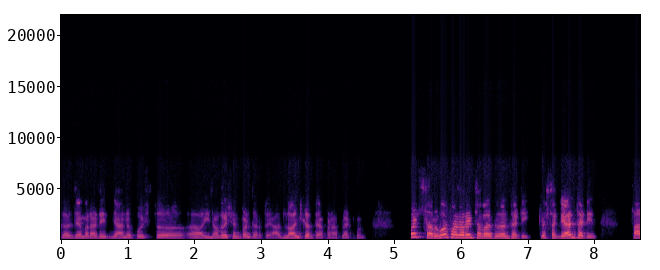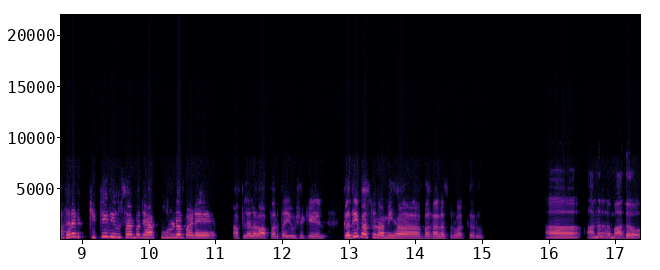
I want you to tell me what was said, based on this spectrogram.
गरजे मराठी ज्ञानकोशचं इनॉग्रेशन पण करतोय आज लॉन्च करतोय आपण हा प्लॅटफॉर्म पण सर्वसाधारण सभासदांसाठी किंवा सगळ्यांसाठी साधारण किती दिवसांमध्ये हा पूर्णपणे आपल्याला वापरता येऊ शकेल? कधीपासून आम्ही हा बघायला सुरुवात करू? माधव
